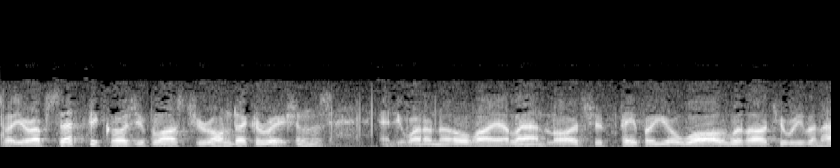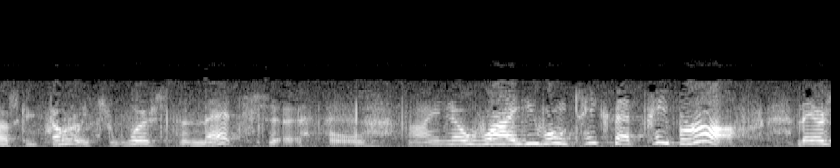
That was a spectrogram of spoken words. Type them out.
So you're upset because you've lost your own decorations, and you want to know why a landlord should paper your wall without your even asking for Oh, it. Oh, it's worse than that, sir. Oh? I know why he won't take that paper off. There's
